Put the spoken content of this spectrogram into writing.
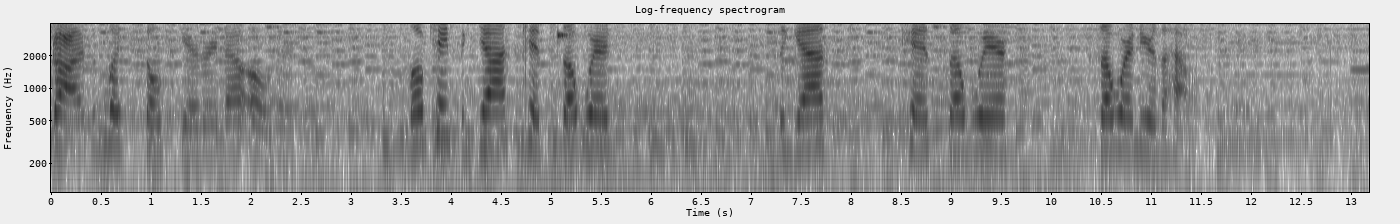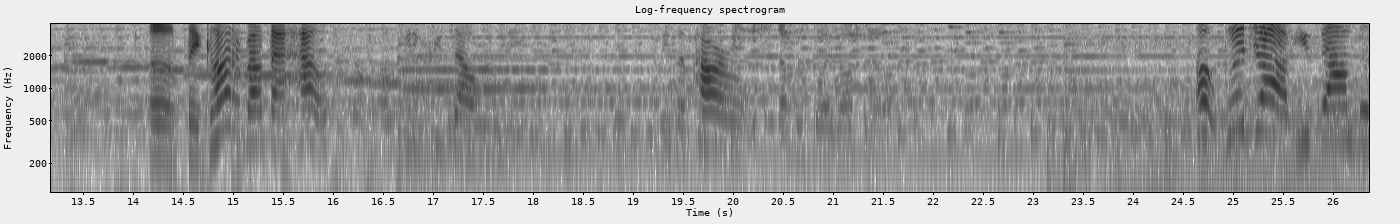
Guys, I'm like so scared right now. Oh, there it goes. Locate the gas kit somewhere. The gas kit somewhere, somewhere near the house. Oh, thank God about that house. So I was getting creeped out a little bit. I mean, the power stuff is going off. So. Oh, good job! You found the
